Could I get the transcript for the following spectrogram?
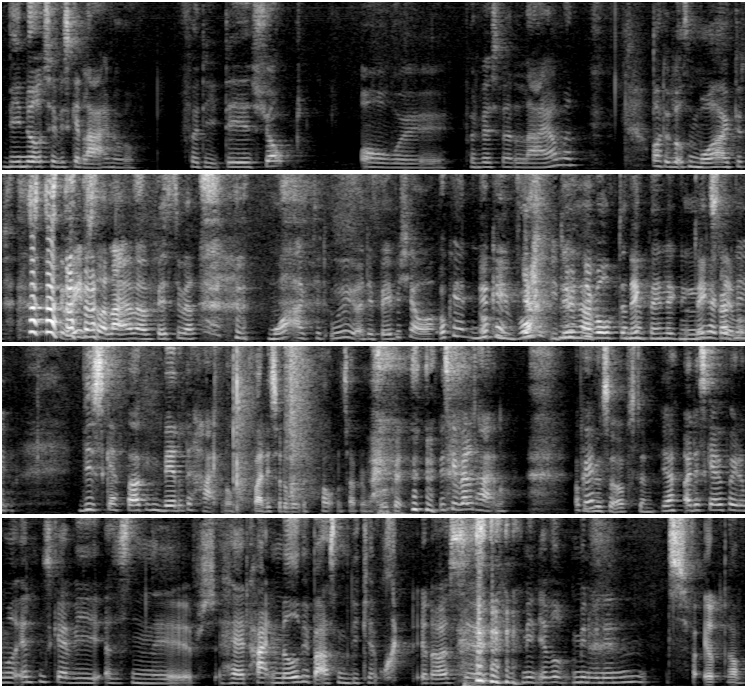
Vi er nået til, at vi skal lege noget. Fordi det er sjovt, og øh, på en festival leger man. Og det lød sådan moragtigt. Det var en stor lejr at være på festival. Moragtigt, ui, og det er baby shower. Okay, nyt Okay, niveau ja, i det her, niveau. den her planlægning. Det kan jeg godt lide. Vi skal fucking vælte hegnet. Bare lige så du ved det. Hov, nu tabte jeg min. Vi skal vælte hegnet. Det Okay? bliver så opstemt. Ja. Og det skal vi på en eller anden måde. Enten skal vi altså sådan, øh, have et hegn med, vi bare sådan lige kan... Eller også, øh, min, jeg ved, min venindes forældre,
